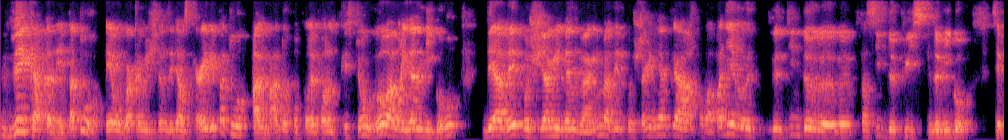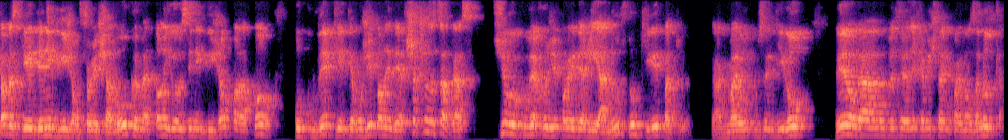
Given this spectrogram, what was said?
Vekatane pas tour. Et on voit comme Mishnah nous dans ce cas, il n'est pas tour. Alma, donc on peut répondre à notre question. Go amridan migo, deave poshia rinyan gmarim, ave poshia rinyan On va pas dire le, le, de, le principe de puisse, de migo. C'est pas parce qu'il était négligent sur les chameaux que maintenant il est aussi négligent par rapport au couvercle qui a été rongé par les vers. Chaque chose à sa place. Sur le couvercle rongé par les vers, il y a nous, donc il est pas tout. Agma, on peut oh, on peut se dire qu'un Mishnah parle dans un autre cas.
